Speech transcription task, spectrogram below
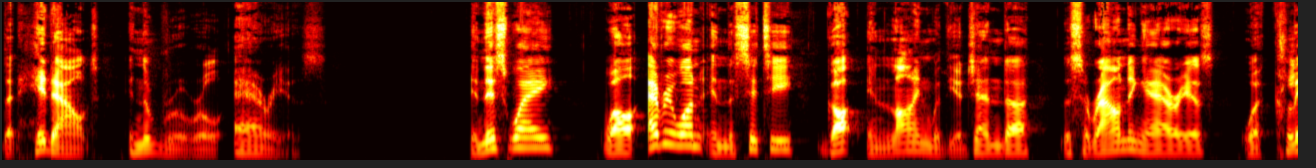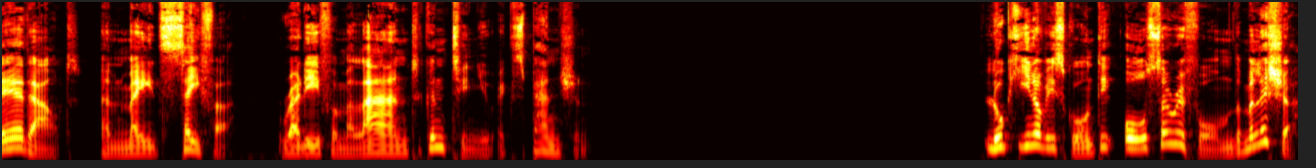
that hid out in the rural areas. In this way, while everyone in the city got in line with the agenda, the surrounding areas were cleared out and made safer, ready for Milan to continue expansion. Luchino Visconti also reformed the militia.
